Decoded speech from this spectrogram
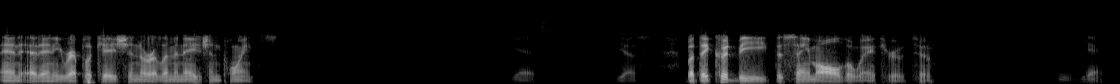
and at any replication or elimination points. Yes. Yes, but they could be the same all the way through too. Mm, yes.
